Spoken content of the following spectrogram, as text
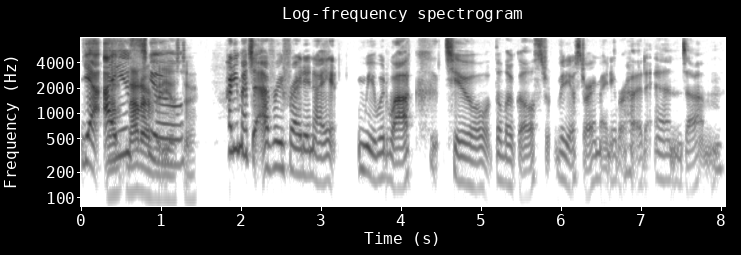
yeah, I not, used not our video to store. pretty much every Friday night we would walk to the local st- video store in my neighborhood, and um,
